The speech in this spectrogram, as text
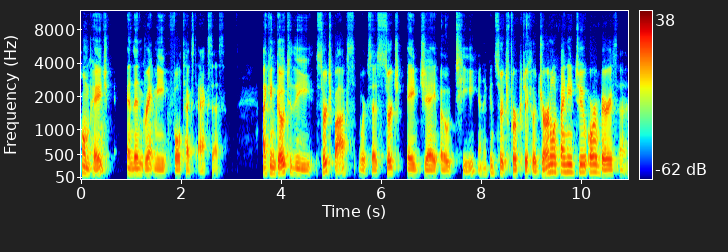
homepage and then grant me full text access. I can go to the search box where it says search AJOT and I can search for a particular journal if I need to or various uh,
